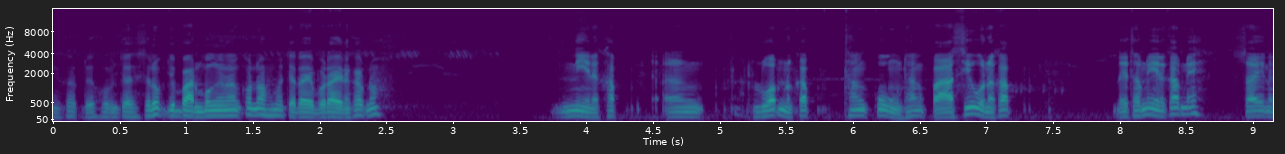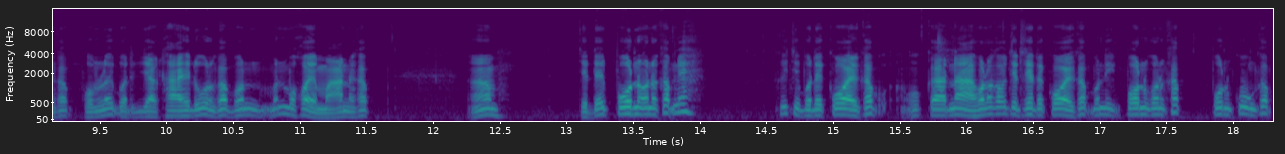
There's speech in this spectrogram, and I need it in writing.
นี่ครับเดี๋ยวผมจะสรุปอยู่บ้านเบิ่งนั้นก็เนาะมันจะได้บ่ได้นะครับเนาะนี่นะครับเอิ่มรวมนะครับทั้งกุ้งทั้งปลาซิวนะครับได้ทำนี่นะครับนี่ใส่นะครับ ผมเลยบ่อยากถ่ายให้ดูนะครับมันมันบ่ค่อยหมานนะครับอ่าจะได้ปนเอานะครับเนี่ยคือจะบ่ได้ก้อยครับโอกาสหน้าพวกเราก็จะได้ก้อยครับวันนี้ปนก่อนครับปนกุ้งครับ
